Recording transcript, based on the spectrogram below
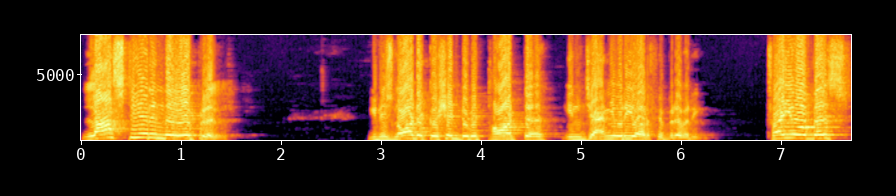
last year in the April. It is not a question to be thought in January or February. Try your best.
